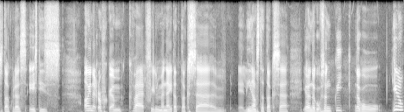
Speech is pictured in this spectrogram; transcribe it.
seda, kuidas Eestis aina rohkem kväärfilme näidatakse, linastatakse ja nagu see on kõik nagu you know,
